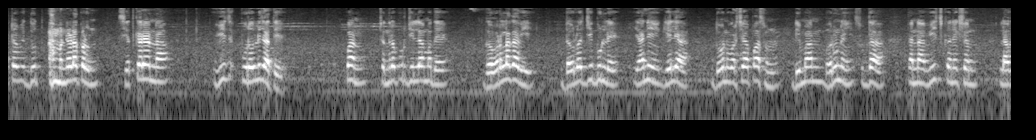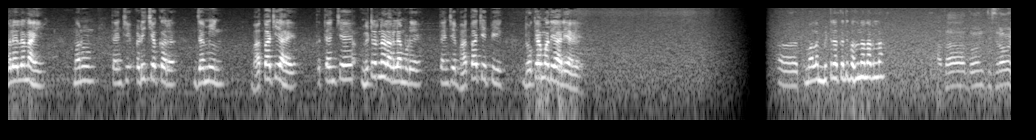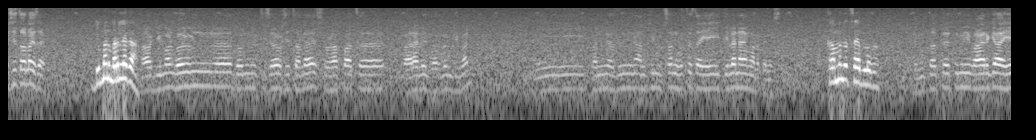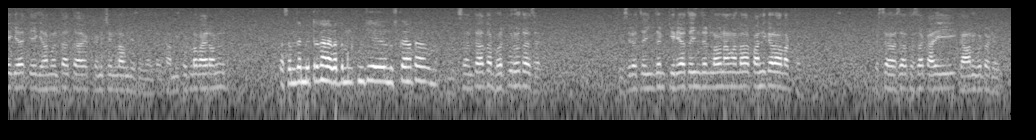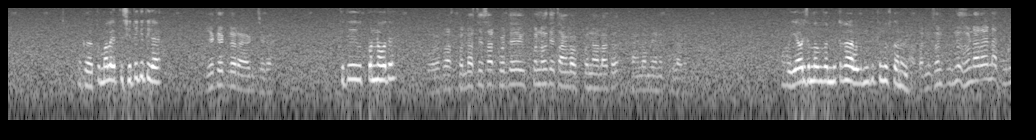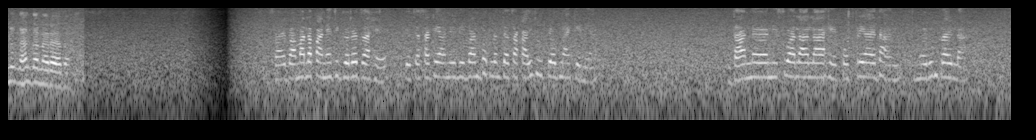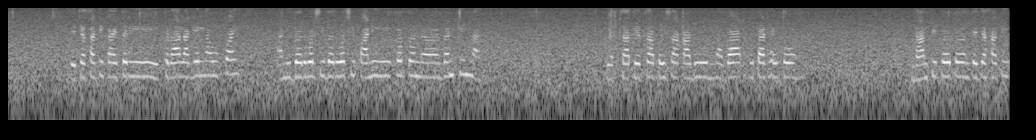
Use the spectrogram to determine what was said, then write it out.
महाराष्ट्र विद्युत मंडळाकडून शेतकऱ्यांना वीज पुरवली जाते. पण चंद्रपूर जिल्ह्यामध्ये गवरला गावी दौलतजी बुल्ले यांनी गेल्या दोन वर्षापासून डिमांड भरूनही सुद्धा त्यांना वीज कनेक्शन लागलेलं नाही. म्हणून त्यांची अडीच एकर जमीन भाताची आहे. तर त्यांचे मीटर न लागल्यामुळे त्यांचे भाताचे पीक धोक्यामध्ये आले आहे. तुम्हाला मीटर कधीपासून लागला? आता दोन तिसऱ्या वर्षी चालू आहे साहेब. डिमांड भरले का? हा डिमांड भरून अं, दोन तिसऱ्या वर्षी चालू आहे. सोळा पाच अं, बाराला भरलो डिमांड. आणि पण अजून आमची नुकसान होतच आहे हे दिलं नाही आम्हाला कनेक्शन का म्हणतात साहेब लोक? ते म्हणतात तर तुम्ही वायर घ्या हे घ्या ते घ्या म्हणतात कनेक्शन लावून देतो म्हणतात. आम्ही कुठला वायर आणून का समजा मीटर नाही लागत तर मग तुमचे नुकसान आता नुकसान तर आता भरपूर होत आहे साहेब. दुसऱ्याचं इंजन किर्याचं इंजन लावून आम्हाला पाणी करावं लागतं. तसं असं तसं काही गहाण गोटा ठेव मग तुम्हाला इथे शेती किती काय? एक हेक्टर आहे अडीच एकर. किती उत्पन्न होते? जवळपास पन्नास ते साठ पडते उत्पन्न होते चांगला उत्पन्न आला तर चांगला मेहनत केला तर मग यावेळी समजा तुमचं मीटर नाही लागलं तर मग किती नुकसान होईल? आता नुकसान पूर्णच होणार आहे ना पूर्ण धान जाणार आहे आता. साहेब आम्हाला पाण्याची गरज आहे. त्याच्यासाठी आम्ही डिमांड भरलं आणि त्याचा काहीच उपयोग नाही केला. धान निसवाला आला आहे पोटरी आहे धान मरून राहिला. त्याच्यासाठी काहीतरी करावं लागेल ना उपाय? आणि दरवर्षी दरवर्षी पाणी करतो न दणकीन ना याचा त्याचा पैसा काढून बाप पुता ठेवतो. धान पिकवतो आणि त्याच्यासाठी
